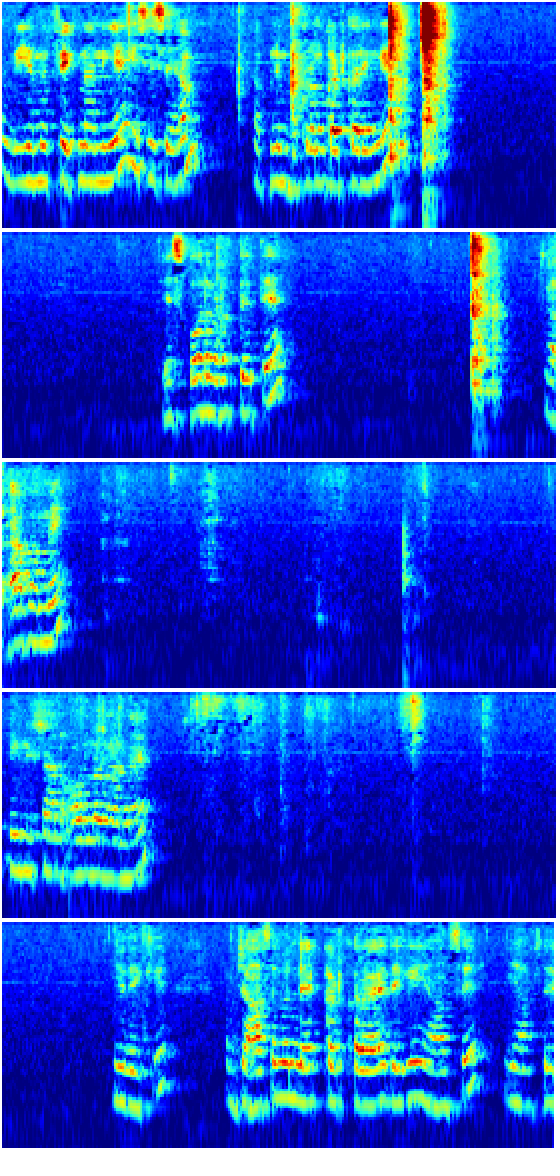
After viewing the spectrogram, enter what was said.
अब ये हमें फेंकना नहीं है, इसी से हम अपनी बुकरम कट करेंगे। इसको अलग रख देते हैं। और अब हमें एक निशान और लगाना है। ये देखिए, अब जहाँ से मैं नेक कट कराया देखिए यहाँ से यहाँ से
